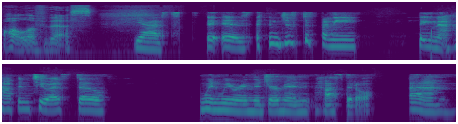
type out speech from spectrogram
all of this. Yes, it is. And just a funny thing that happened to us. So when we were in the German hospital, um,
